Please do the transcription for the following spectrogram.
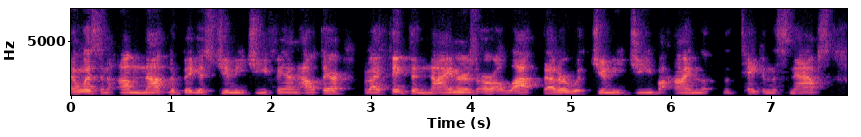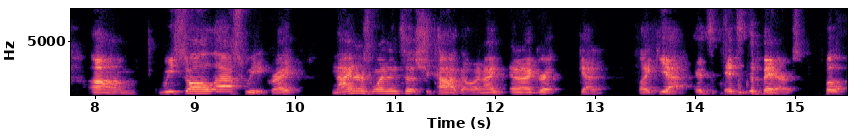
And listen, I'm not the biggest Jimmy G fan out there, but I think the Niners are a lot better with Jimmy G behind the, taking the snaps. Um, we saw last week, right? Niners went into Chicago, and I and I get it. Like, yeah, it's it's the Bears, but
